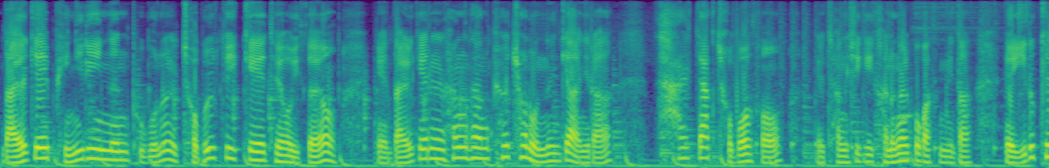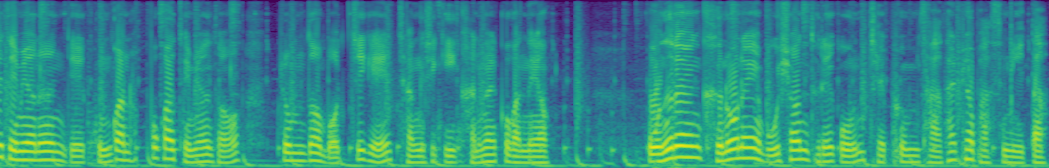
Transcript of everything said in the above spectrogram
날개 비닐이 있는 부분을 접을 수 있게 되어 있어요. 예, 날개를 항상 펼쳐 놓는 게 아니라 살짝 접어서 예, 장식이 가능할 것 같습니다. 예, 이렇게 되면은 이제 공간 확보가 되면서 좀 더 멋지게 장식이 가능할 것 같네요. 오늘은 근원의 모션 드래곤 제품 다 살펴봤습니다.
